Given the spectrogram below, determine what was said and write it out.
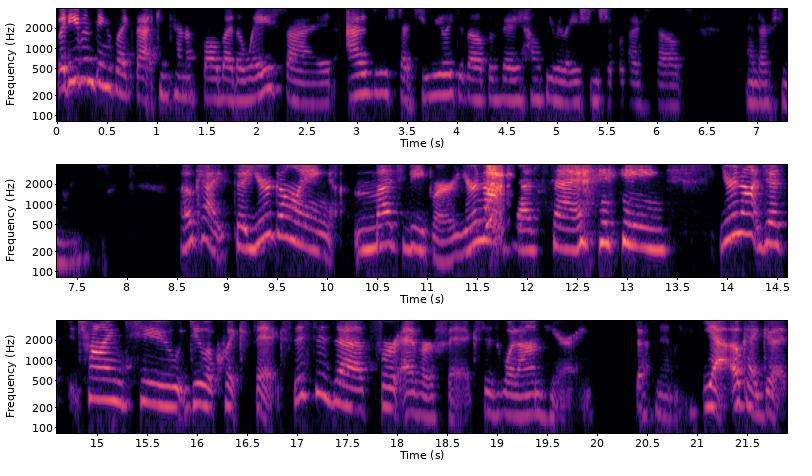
But even things like that can kind of fall by the wayside as we start to really develop a very healthy relationship with ourselves and our feelings. Okay, so you're going much deeper. You're not just saying, you're not just trying to do a quick fix. This is a forever fix, is what I'm hearing. Definitely. Yeah, okay, good.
